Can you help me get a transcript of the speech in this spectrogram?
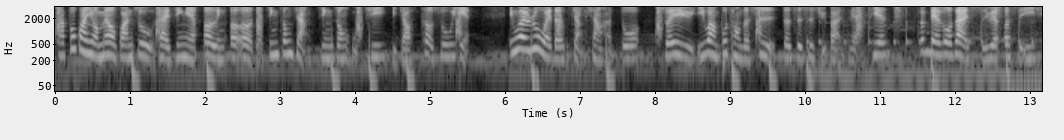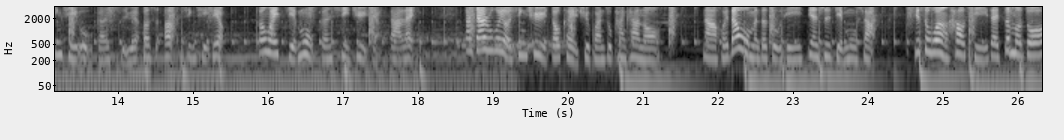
那不管有没有关注，在今年二零二二的金钟奖金钟五期比较特殊一点，因为入围的奖项很多，所以与以往不同的是，这次是举办两天，分别落在十月二十一星期五跟十月二十二星期六，分为节目跟戏剧两大类。大家如果有兴趣，都可以去关注看看哦。那回到我们的主题，电视节目上，其实我很好奇，在这么多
